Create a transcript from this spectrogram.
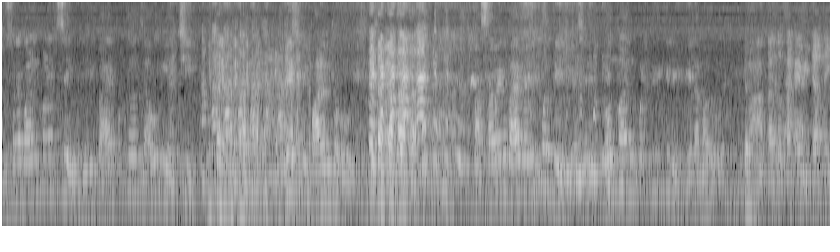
दुसऱ्या बाळणपणात सेम म्हणजे मी बाहेर फक्त जाऊन यायची. आलेच मी बाळंत होऊ पाच सहा महिने बाहेर जायची परत यायची. असे दोन बाळणपणे ती केली गेला माझं आता तसा काही विचार नाही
